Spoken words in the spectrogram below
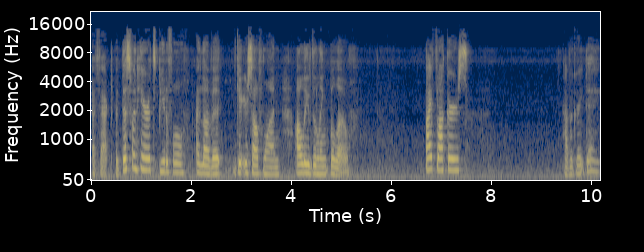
effect. But this one here, it's beautiful. I love it. Get yourself one. I'll leave the link below. Bye, flockers. Have a great day.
